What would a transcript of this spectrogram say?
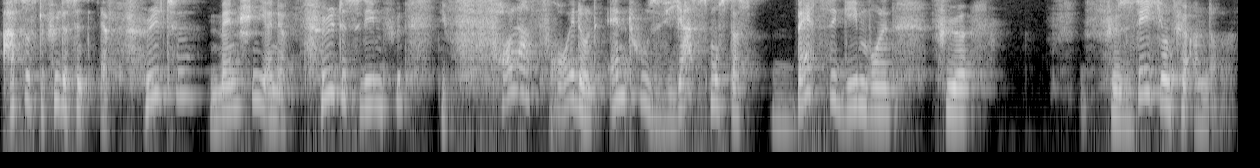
hast du das Gefühl, das sind erfüllte Menschen, die ein erfülltes Leben führen, die voller Freude und Enthusiasmus das Beste geben wollen für, für sich und für andere.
